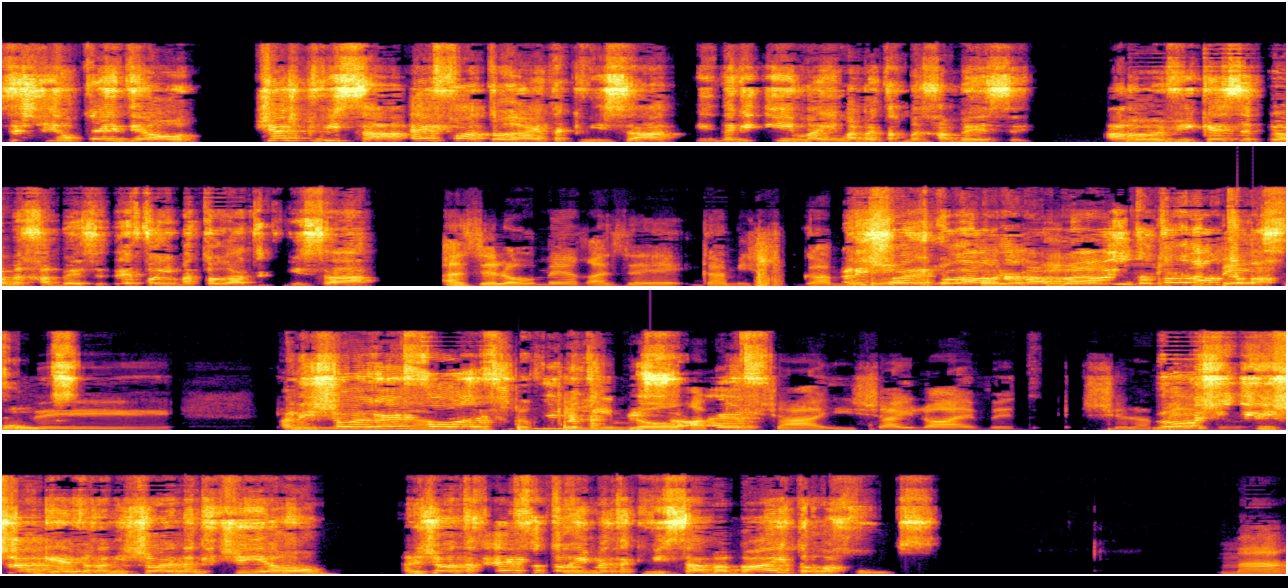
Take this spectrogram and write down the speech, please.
זה חילוקי דעות. כשיש כביסה, איפה את תולה את הכביסה? נגיד אימא, אימא בטח מכבסת. אבא מביא כסף, אמא מכבסת. איפה אימא תולה את הכביסה? אז זה לא אומר, אז גם גם אני שואל, יכול, אותה בבית או תולה אותה בחוץ? אני אה, שואל איפה- איפה את לא הכביסה? רק איפה- אישה, אישה היא לא העבד של הבן. לא משנה אישה גבר, אני שואל, נגיד שיהיה הום. אני שואל אותך, איפה תולים את הכביסה, בבית או בחוץ? מה?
